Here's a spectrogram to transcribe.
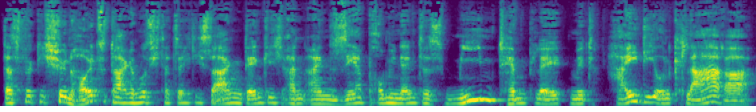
Das ist wirklich schön. Heutzutage muss ich tatsächlich sagen, denke ich an ein sehr prominentes Meme-Template mit Heidi und Clara.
